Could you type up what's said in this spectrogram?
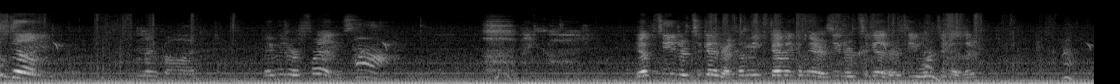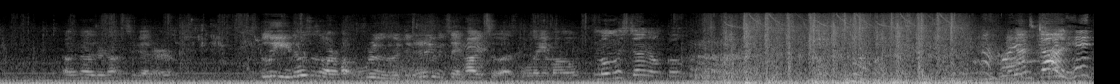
of them. Oh my god. Maybe they're friends. Oh my god. Yep, see, they're together. Come here, Gavin, come here. See, they're together. See, we're together. Oh no, they're not together. Bleed, those are rude. They didn't even say hi to us, lame-o. I'm almost done, Uncle. And I'm done. hit.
